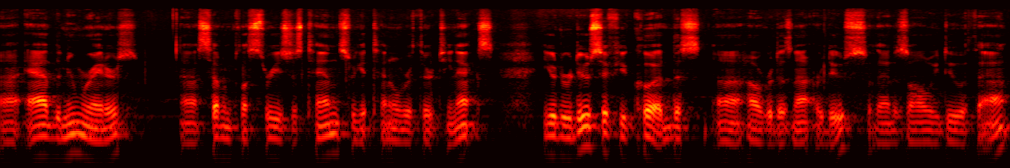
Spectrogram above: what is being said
uh, add the numerators. Uh, 7 plus 3 is just 10, so we get 10 over 13x. You would reduce if you could. This, uh, however, does not reduce, so that is all we do with that.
